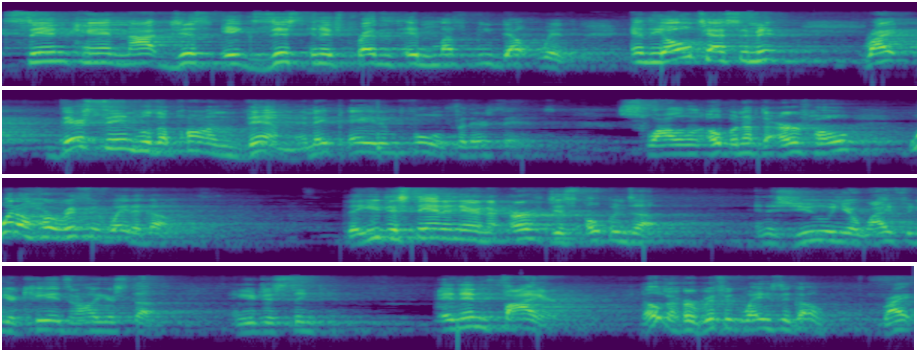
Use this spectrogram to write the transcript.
Sin cannot just exist in its presence, it must be dealt with. In the Old Testament, right, their sins was upon them, and they paid in full for their sins. Swallow and open up the earth hole. What a horrific way to go. That you just standing there and the earth just opens up, and it's you and your wife and your kids and all your stuff, and you're just thinking, and then fire. Those are horrific ways to go, right?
